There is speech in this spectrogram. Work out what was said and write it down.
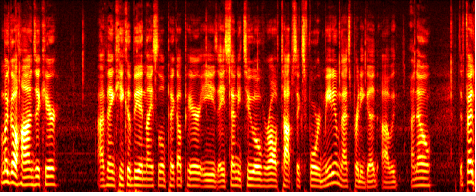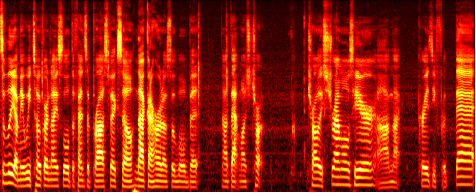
I'm gonna go Honzek here. I think he could be a nice little pickup here. He's a 72 overall top six forward medium. That's pretty good. Uh, we I know defensively. I mean, we took our nice little defensive prospect, so not gonna hurt us a little bit. Not that much. Char Charlie Stramel's here. Uh, I'm not crazy for that.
